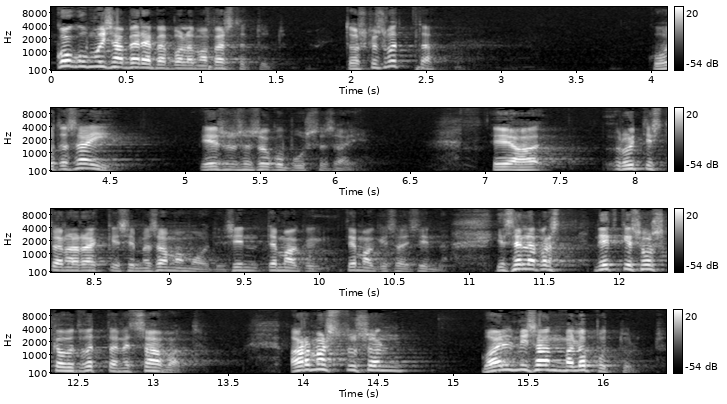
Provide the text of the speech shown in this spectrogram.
kogu mu isa pere peab olema päästetud. ta oskas võtta. kuhu ta sai? Jeesuse sugupuusse sai. ja Rutist täna rääkisime samamoodi, siin temagi, temagi sai sinna. ja sellepärast need, kes oskavad võtta, need saavad. armastus on valmis andma lõputult.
